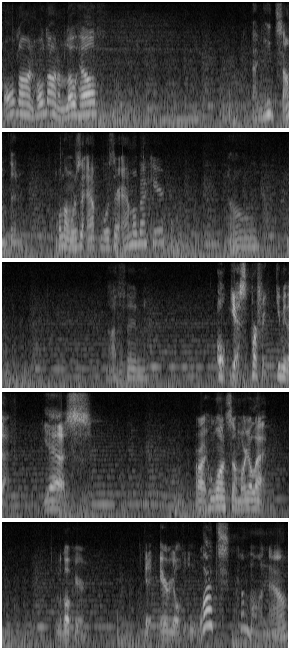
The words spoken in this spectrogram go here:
Hold on, hold on. I'm low health. I need something. Hold on, was there, was there ammo back here? No. Nothing. Oh, yes, perfect. Give me that. Yes. Alright, who wants some? Where y'all at? Let me go up here. Get an aerial view. What? Come on now.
